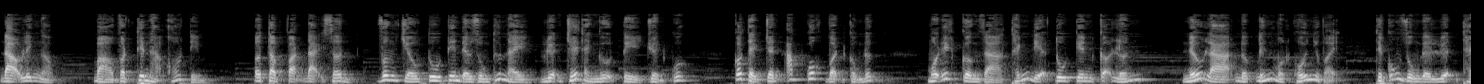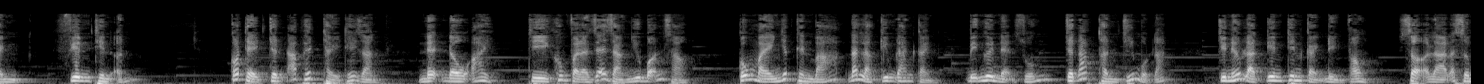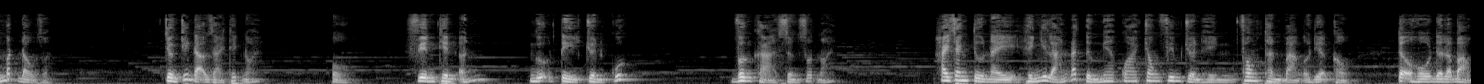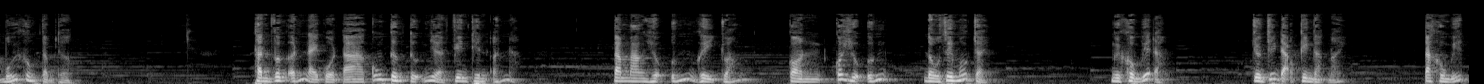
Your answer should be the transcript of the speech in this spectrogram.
Đạo Linh Ngọc Bảo vật thiên hạ khó tìm ở tập vạn Đại Sơn, Vương Triều tu tiên đều dùng thứ này Luyện chế thành ngự tỷ truyền quốc, Có thể chân áp quốc vận công đức. Một ít cường giả thánh địa tu tiên cỡ lớn, Nếu là được đến một khối như vậy, Thì cũng dùng để luyện thành phiên thiên ấn. Có thể chân áp hết thầy thế gian, Nện đầu ai Thì không phải là dễ dàng như bỡn sao. Cũng mày nhấp thiên bá đã là kim đan cảnh, Bị ngươi nện xuống chân áp thần trí một lát. Chứ nếu là tiên thiên cảnh đỉnh phong, Sợ là đã sớm mất đầu rồi. Trường chính đạo giải thích nói Ồ, phiên thiên ấn, Ngự tỷ truyền quốc. Vương Khả sừng sốt nói, Hai danh từ này hình như là hắn đã từng nghe qua Trong phim truyền hình Phong Thần Bảng ở địa cầu Tợ hồ đều là bảo bối không tầm thường. Thần vương ấn này của ta Cũng tương tự như là phiên thiên ấn à? Ta mang hiệu ứng gây choáng, Còn có hiệu ứng đầu dây máu chảy. Ngươi không biết à? Trường chính đạo kinh ngạc nói, Ta không biết.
